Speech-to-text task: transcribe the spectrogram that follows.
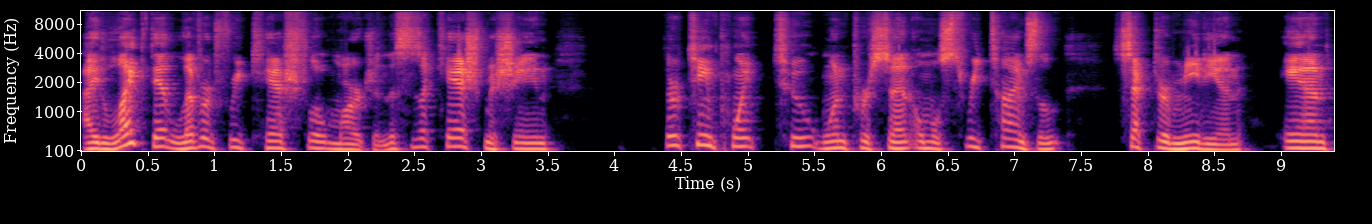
I like that levered free cash flow margin. This is a cash machine, 13.21%, almost three times the sector median. And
